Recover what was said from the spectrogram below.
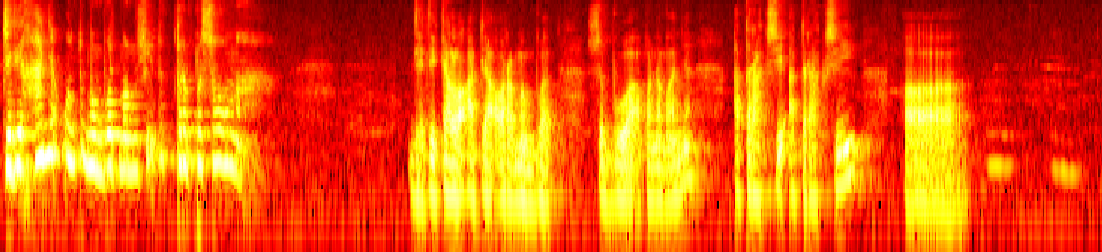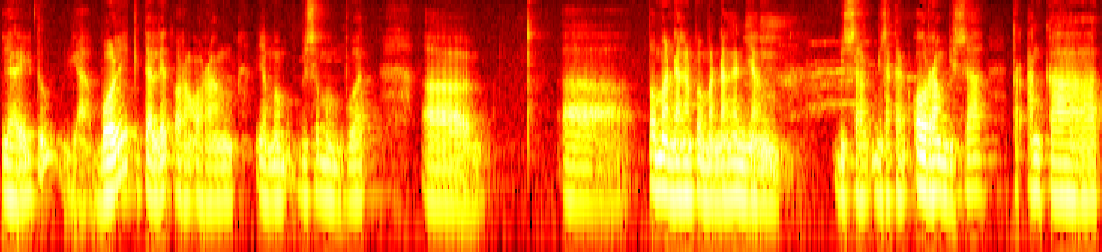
Jadi hanya untuk membuat manusia itu terpesona. Jadi kalau ada orang membuat sebuah apa namanya atraksi-atraksi, uh, ya itu ya boleh kita lihat orang-orang yang mem bisa membuat uh, uh, pemandangan-pemandangan yang bisa misalkan orang bisa terangkat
